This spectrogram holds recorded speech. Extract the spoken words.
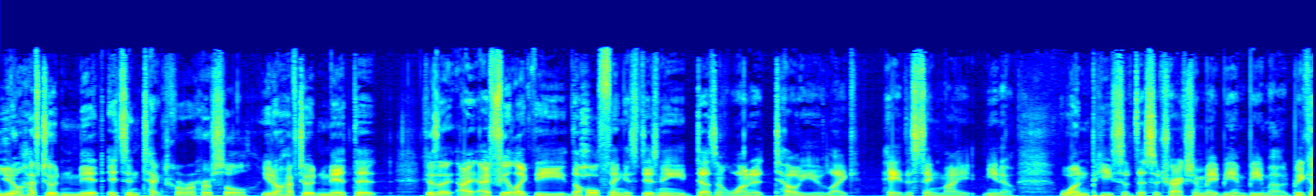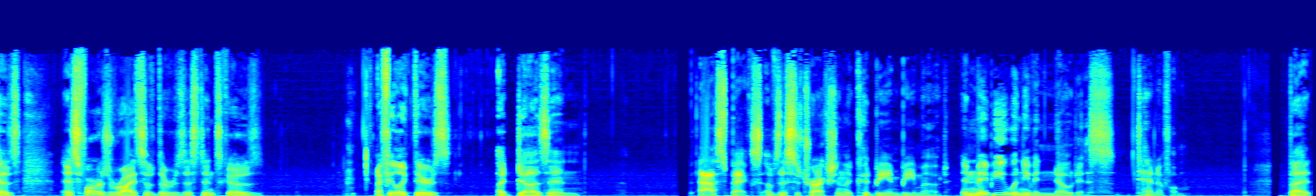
you don't have to admit it's in technical rehearsal. You don't have to admit that because I, I, I feel like the the whole thing is disney doesn't want to tell you like hey this thing might you know one piece of this attraction may be in b mode. Because as far as rise of the resistance goes i feel like there's a dozen aspects of this attraction that could be in b mode. And maybe you wouldn't even notice 10 of them but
